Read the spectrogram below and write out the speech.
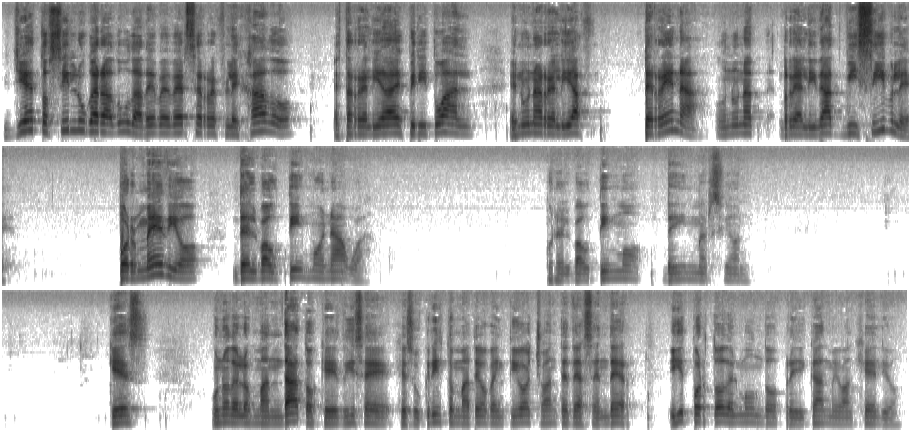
Y esto sin lugar a duda debe verse reflejado, esta realidad espiritual, en una realidad terrena, en una realidad visible, por medio del bautismo en agua, por el bautismo de inmersión, que es uno de los mandatos que dice Jesucristo en Mateo 28 antes de ascender. Id por todo el mundo, predicad mi evangelio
